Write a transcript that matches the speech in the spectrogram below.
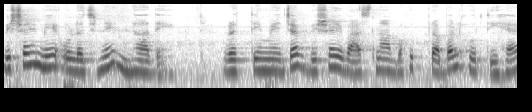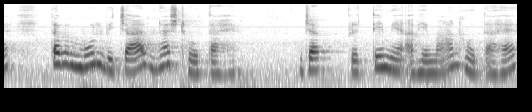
विषय में उलझने न दें। वृत्ति में जब विषय वासना बहुत प्रबल होती है, तब मूल विचार नष्ट होता है। जब वृत्ति में अभिमान होता है,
